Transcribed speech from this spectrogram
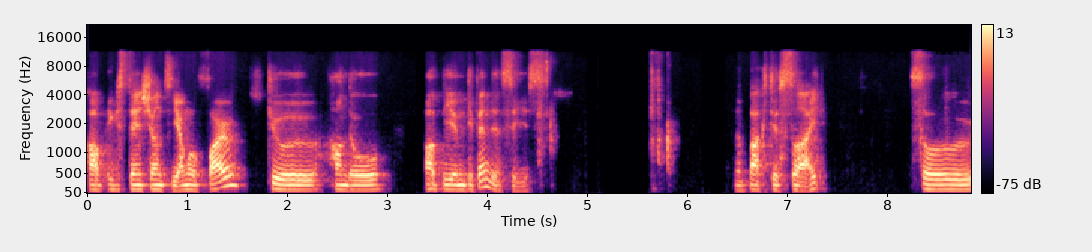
have extensions YAML file to handle Appium dependencies. Back to slide. So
